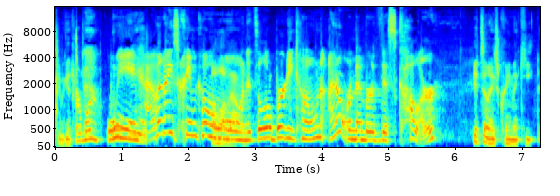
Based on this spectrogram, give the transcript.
Did we get turtle burger? We Ooh. have an ice cream love that one. cone. It's a little birdie cone. I don't remember this color. It's an ice cream Akit.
